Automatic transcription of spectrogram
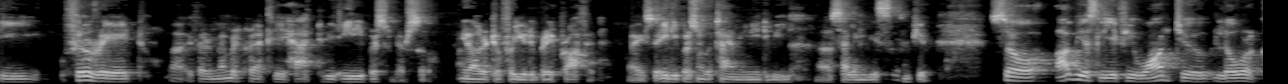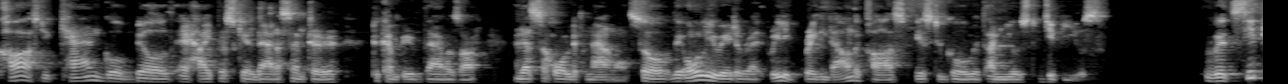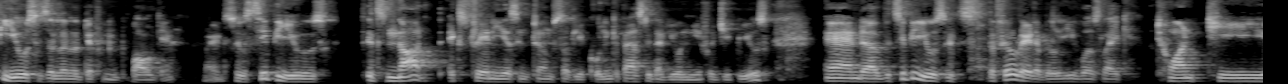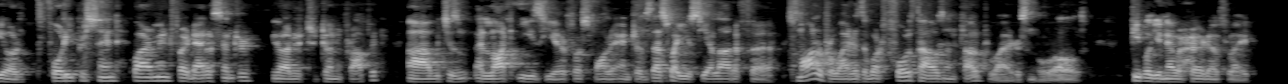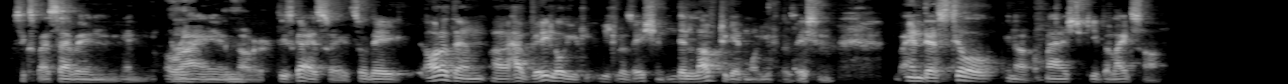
The fill rate, uh, if I remember correctly, had to be 80% or so in order to, for you to break profit, right? So 80% of the time you need to be uh, selling this compute. So obviously, if you want to lower cost, you can go build a hyperscale data center to compete with Amazon. And that's a whole different animal. So the only way to re- really bring down the cost is to go with unused GPUs. With CPUs, it's a little different ballgame, right? So CPUs, it's not extraneous in terms of your cooling capacity that you will need for GPUs. And uh, with CPUs, it's the fill rate, I believe, was like 20 or 40% requirement for a data center in order to turn a profit. Uh, which is a lot easier for smaller entrants. That's why you see a lot of uh, smaller providers, about 4,000 cloud providers in the world. People you never heard of, like 6x7 and Orion mm-hmm. or these guys, right? So they, all of them uh, have very low util- utilization. They love to get more utilization, and they're still, you know, manage to keep the lights on.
